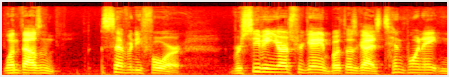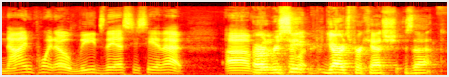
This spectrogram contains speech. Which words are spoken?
1074. Receiving yards per game, both those guys 10.8, 9.0 leads the SEC in that. Um, Or receive yards per catch is that?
